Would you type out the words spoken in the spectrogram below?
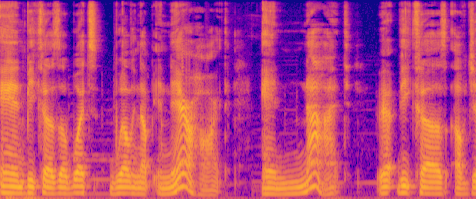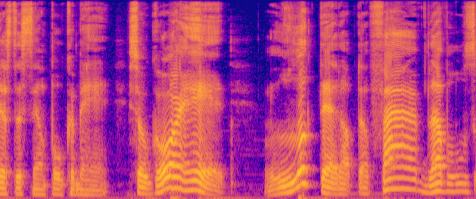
and because of what's welling up in their heart, and not because of just a simple command. So go ahead Look that up. The Five Levels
